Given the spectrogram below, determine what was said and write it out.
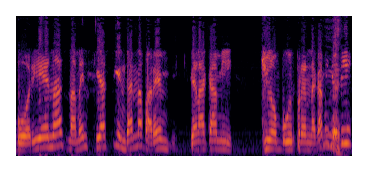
μπορεί ένας να μην χρειάστηκε καν να παρέμβει για να κάνει εκείνο που πρέπει να κάνει, Ναι, γιατί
